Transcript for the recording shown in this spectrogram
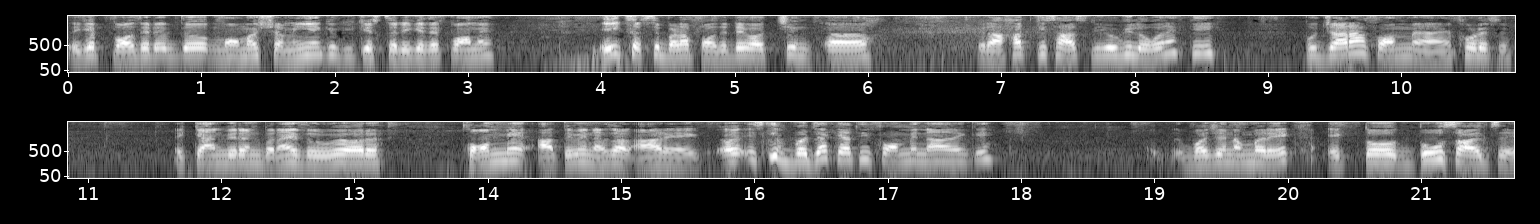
देखिए पॉजिटिव तो मोहम्मद शमी है, क्योंकि किस तरीके से फॉर्म है। एक सबसे बड़ा पॉजिटिव और राहत की सांस ली होगी लोगों ने कि पुजारा फॉर्म में आए थोड़े से। इक्यानवे रन बनाए ज़रूर और फॉर्म में आते हुए नज़र आ रहे हैं। और इसकी वजह क्या थी फॉर्म में ना आने की? वजह नंबर एक एक तो दो साल से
